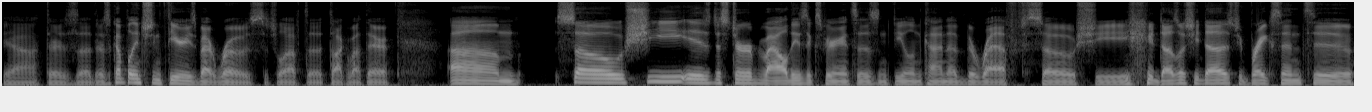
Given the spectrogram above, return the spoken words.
yeah. There's uh, there's a couple interesting theories about Rose, which we'll have to talk about there. Um, so she is disturbed by all these experiences and feeling kind of bereft. So she does what she does. She breaks into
